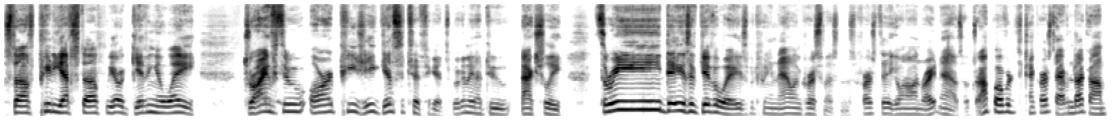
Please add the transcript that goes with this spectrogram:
stuff, PDF stuff. We are giving away DriveThruRPG gift certificates. We're going to do actually three days of giveaways between now and Christmas. And it's the first day going on right now. So drop over to tenkarstavern.com.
